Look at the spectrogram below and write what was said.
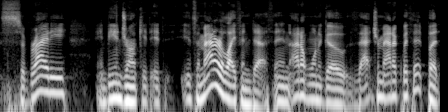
sobriety and being drunk it, it it's a matter of life and death, and I don't want to go that dramatic with it, but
